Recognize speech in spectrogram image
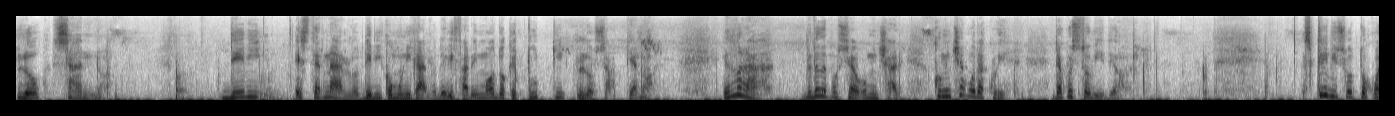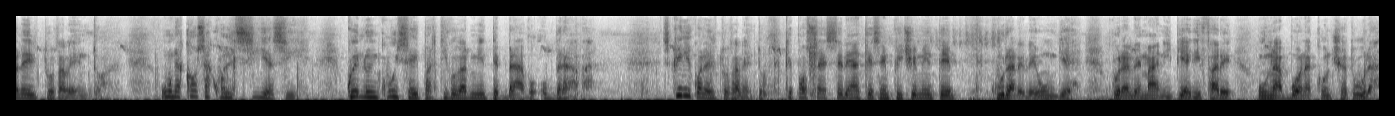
lo sanno. Devi esternarlo, devi comunicarlo, devi fare in modo che tutti lo sappiano. E allora, da dove possiamo cominciare? Cominciamo da qui, da questo video. Scrivi sotto qual è il tuo talento, una cosa qualsiasi, quello in cui sei particolarmente bravo o brava. Scrivi qual è il tuo talento, che possa essere anche semplicemente curare le unghie, curare le mani, i piedi, fare una buona acconciatura,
